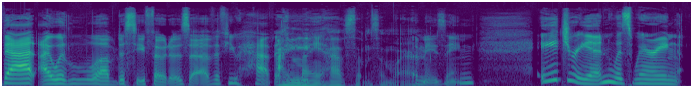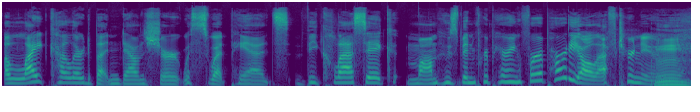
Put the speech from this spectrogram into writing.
That I would love to see photos of if you have any. I might have some somewhere. Amazing. Adrienne was wearing a light colored button down shirt with sweatpants, the classic mom who's been preparing for a party all afternoon. Mm.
